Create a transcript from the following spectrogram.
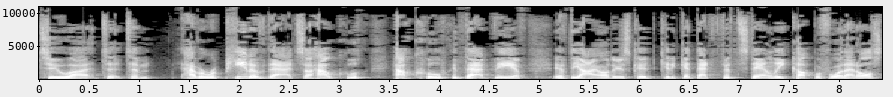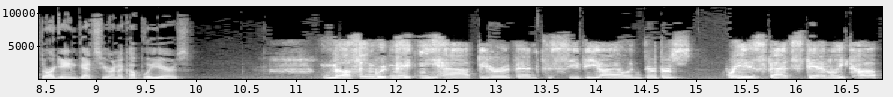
to uh, to to have a repeat of that. So how cool how cool would that be if if the Islanders could could get that fifth Stanley Cup before that All Star game gets here in a couple of years? Nothing would make me happier than to see the Islanders raise that Stanley Cup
